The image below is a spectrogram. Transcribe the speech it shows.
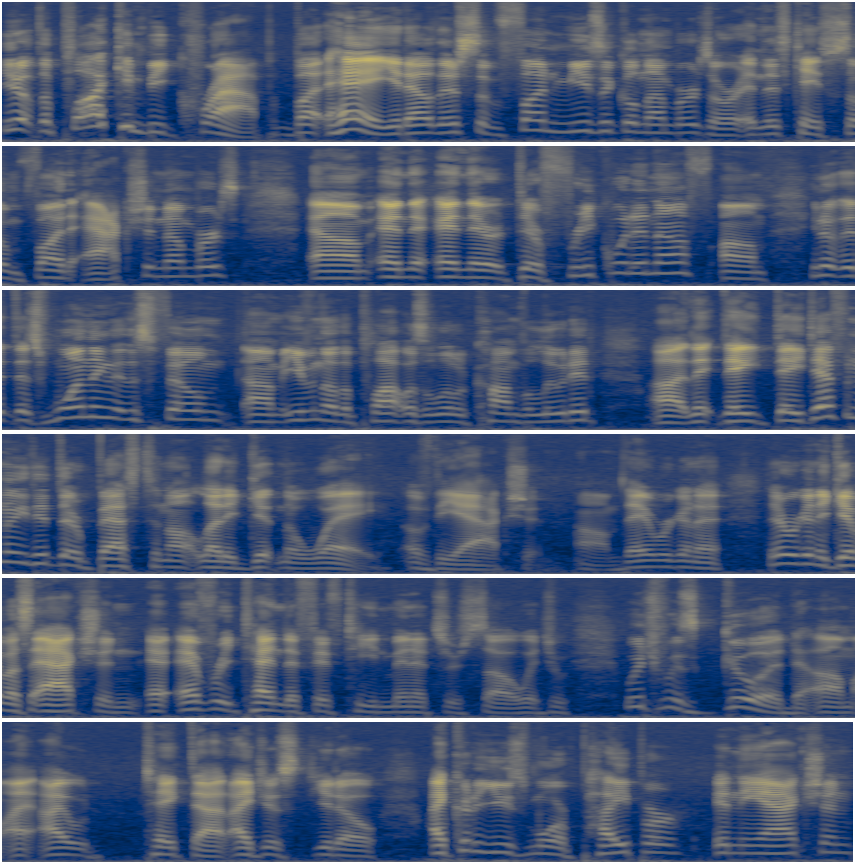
you know, the plot can be crap, but hey, you know, there's some fun musical numbers, or in this case, some fun action numbers, um, and they're, and they're they're frequent enough. Um, you know, there's one thing that this film, um, even though the plot was a little convoluted, uh, they, they they definitely did their best to not let it get in the way of the action. Um, they were gonna they were gonna give us action every 10 to 15 minutes or so, which which was good. Um, I, I would take that. I just you know I could have used more Piper in the action.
